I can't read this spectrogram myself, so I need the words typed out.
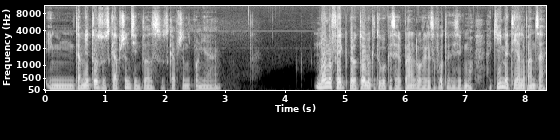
En, cambió todos sus captions y en todas sus captions ponía no lo fake, pero todo lo que tuvo que hacer para lograr esa foto. Decía como, aquí metía la panza,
